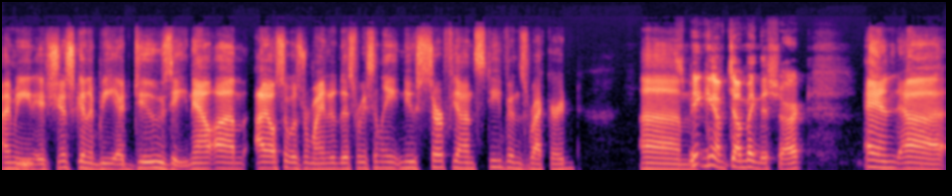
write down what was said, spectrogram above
I mean, it's just going to be a doozy. Now, um, I also was reminded of this recently. New Sufjan Stevens record. Um, Speaking of jumping the shark, and uh,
